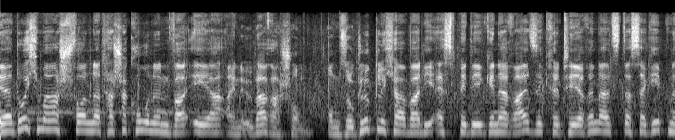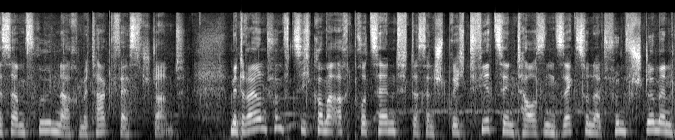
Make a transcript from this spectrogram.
Der Durchmarsch von Natascha Kohnen war eher eine Überraschung. Umso glücklicher war die SPD-Generalsekretärin, als das Ergebnis am frühen Nachmittag feststand. Mit 53,8 Prozent, das entspricht 14.605 Stimmen,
